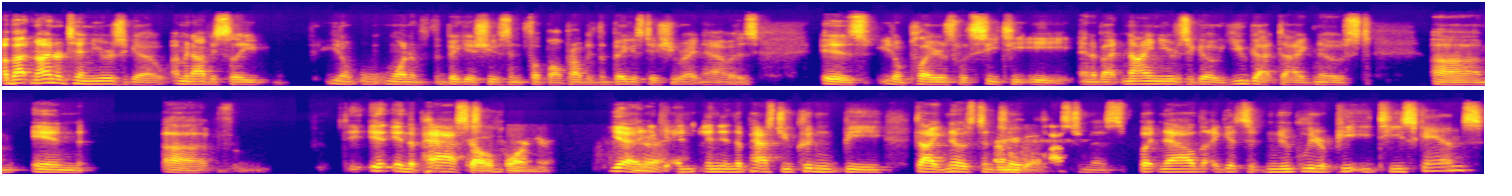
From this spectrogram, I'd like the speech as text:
About nine or ten years ago, I mean, obviously, you know, one of the big issues in football, probably the biggest issue right now, is is you know players with CTE. And about nine years ago, you got diagnosed um, in uh, in, in the past, California. Yeah, yeah. And, and, in the past you couldn't be diagnosed until posthumous, but now I guess it nuclear PET scans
